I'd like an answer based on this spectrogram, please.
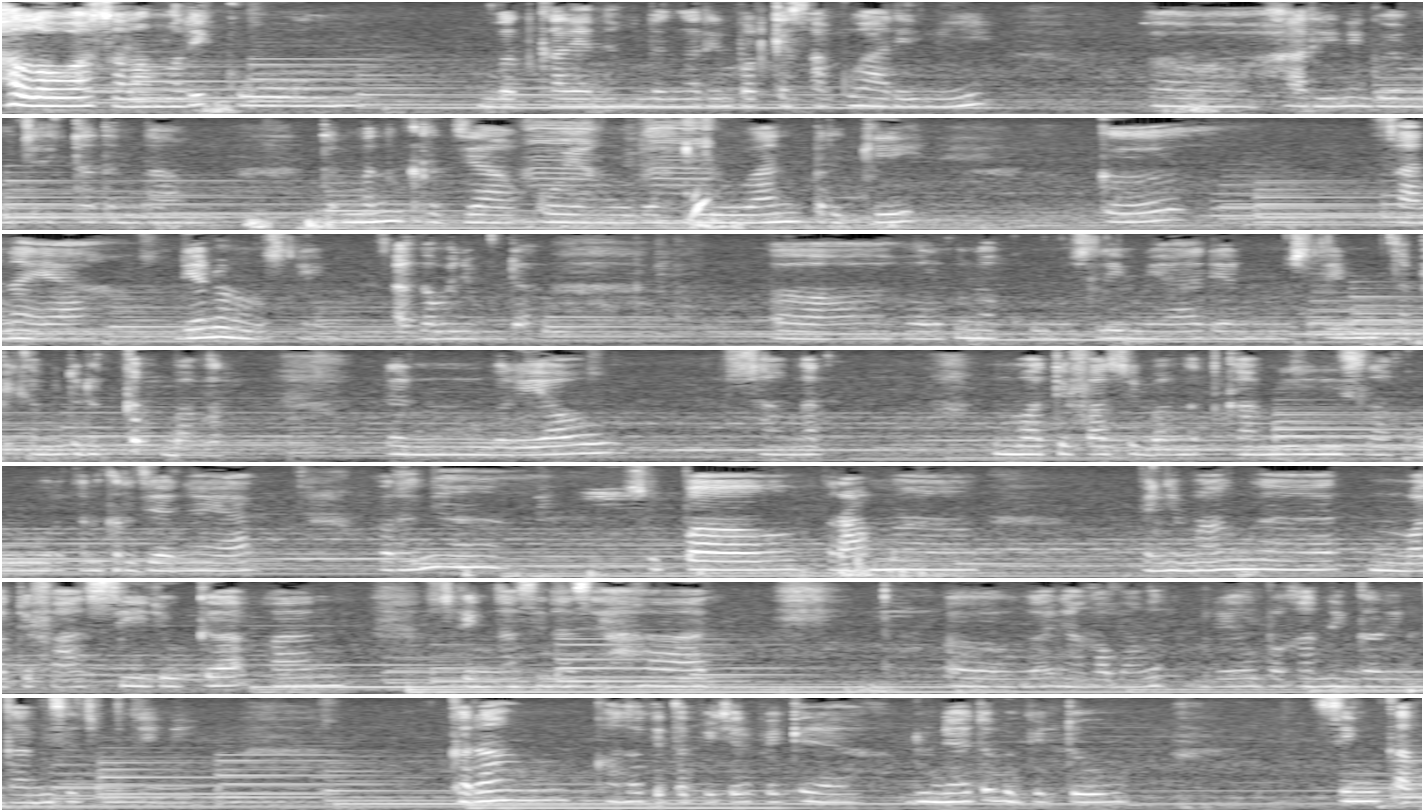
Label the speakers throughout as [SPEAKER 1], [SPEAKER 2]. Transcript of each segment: [SPEAKER 1] Halo, assalamualaikum. Buat kalian yang dengerin podcast aku hari ini, uh, hari ini gue mau cerita tentang temen kerja aku yang udah duluan pergi ke sana ya. Dia non Muslim, agamanya Buddha. Uh, walaupun aku Muslim ya, dia non Muslim, tapi kami tuh deket banget. Dan beliau sangat memotivasi banget kami selaku rekan kerjanya ya orangnya supel ramah penyemangat memotivasi juga kan sering ngasih nasihat. Eh, nggak uh, nyangka banget beliau bakal ninggalin kami secepat ini. Kadang kalau kita pikir-pikir ya dunia itu begitu singkat.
